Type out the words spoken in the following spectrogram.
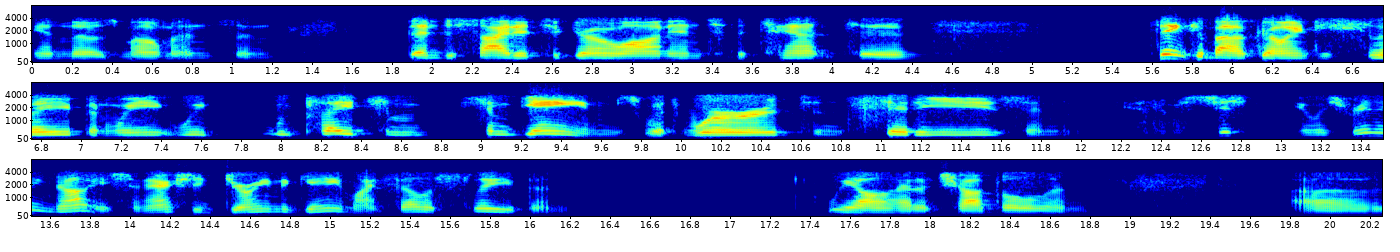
in those moments, and then decided to go on into the tent to think about going to sleep. And we we we played some some games with words and cities, and, and it was just it was really nice. And actually, during the game, I fell asleep, and we all had a chuckle and. Uh,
